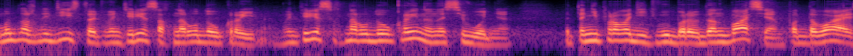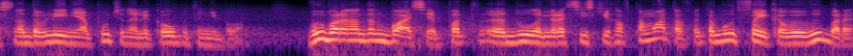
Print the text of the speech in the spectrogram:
Мы должны действовать в интересах народа Украины. В интересах народа Украины на сегодня это не проводить выборы в Донбассе, поддаваясь на давление Путина или кого бы то ни было. Выборы на Донбассе под э, дулами российских автоматов, это будут фейковые выборы.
